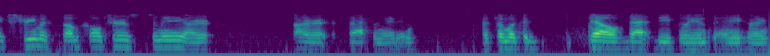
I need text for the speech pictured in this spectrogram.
extremist subcultures to me are are fascinating. That someone could delve that deeply into anything.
